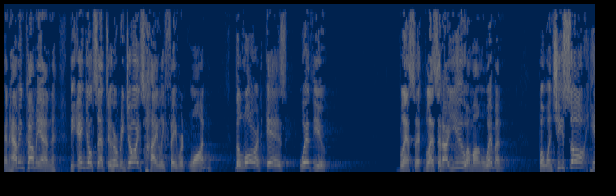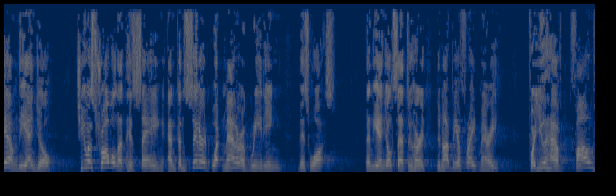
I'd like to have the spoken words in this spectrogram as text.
and having come in, the angel said to her, Rejoice, highly favored one, the Lord is with you. Blessed, blessed are you among women. But when she saw him, the angel, she was troubled at his saying and considered what manner of greeting this was. Then the angel said to her, Do not be afraid, Mary for you have found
